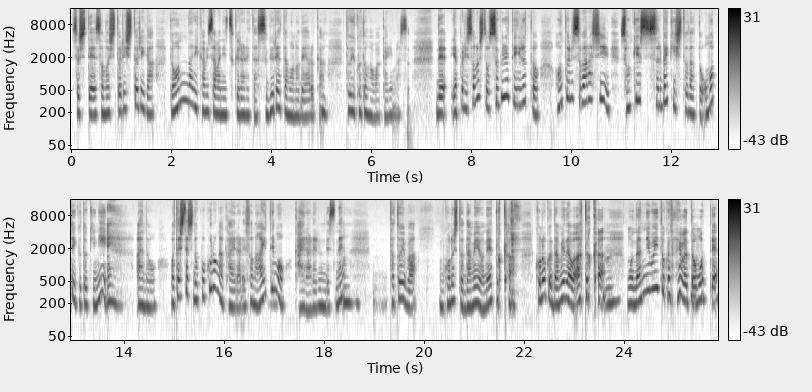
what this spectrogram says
そしてその一人一人がどんなに神様に作られた優れたものであるか、ということが分かります。でやっぱりその人を優れていると本当に素晴らしい尊敬するべき人だと思っていく時に、ええ、あの私たちの心が変えられその相手も変えられるんですね。うん、例えばこの人ダメよねとか この子ダメだわとか、うん、もう何にもいいとこないわと思って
